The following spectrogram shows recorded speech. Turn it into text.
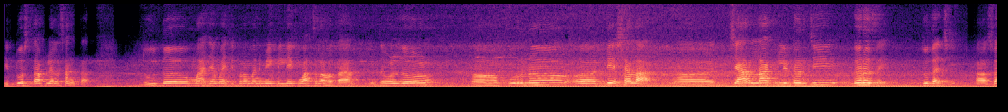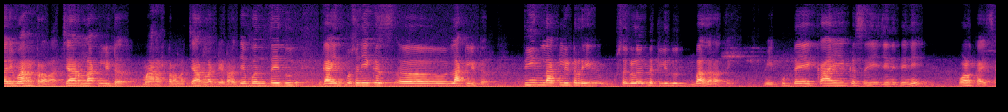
हे दोस्त आपल्याला सांगतात. दूध माझ्या माहितीप्रमाणे मी एक लेख वाचला होता. जवळजवळ पूर्ण देशाला चार लाख लिटरची गरज आहे दुधाची. सॉरी महाराष्ट्राला चार लाख लिटर महाराष्ट्राला चार लाख लिटर. आणि ते बनतंय दूध गायींपासून एकच लाख लिटर. तीन लाख लिटर हे सगळं नकली दूध बाजारात आहे. मी कुठं आहे काय आहे कसं आहे जेणे त्याने ओळखायचं.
